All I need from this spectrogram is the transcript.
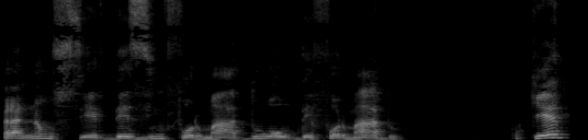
para não ser desinformado ou deformado. Por quê?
